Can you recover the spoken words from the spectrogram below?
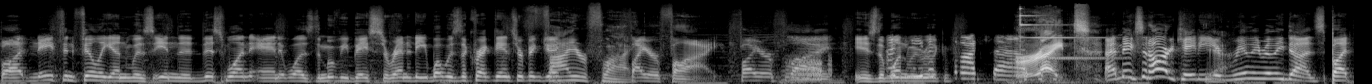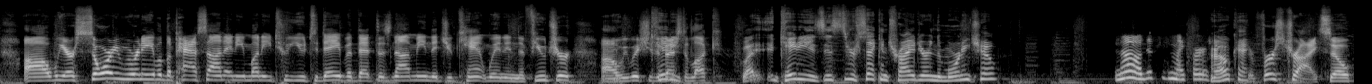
but Nathan Fillion was in the this one, and it was the movie based Serenity. What was the correct answer, Big J? Firefly. Firefly. Firefly is the I one we were looking for. watch that. Right. That makes it hard, Katie. It really, really does. But uh, we are sorry we weren't able to pass on any money to you today, but that does not mean that you can't win in the future. Uh, we wish you the best of luck. What? Katie, is this your second try during the morning show? No, this is my first. Okay. Your first try. So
